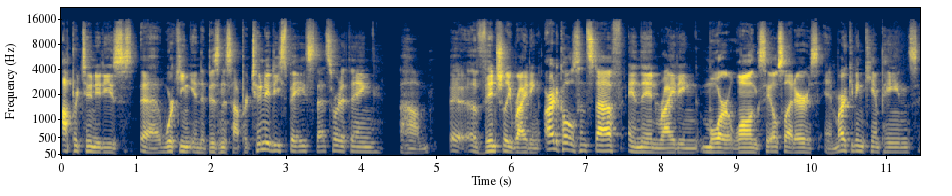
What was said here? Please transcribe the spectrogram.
opportunities uh, working in the business opportunity space, that sort of thing. Um, eventually writing articles and stuff, and then writing more long sales letters and marketing campaigns.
